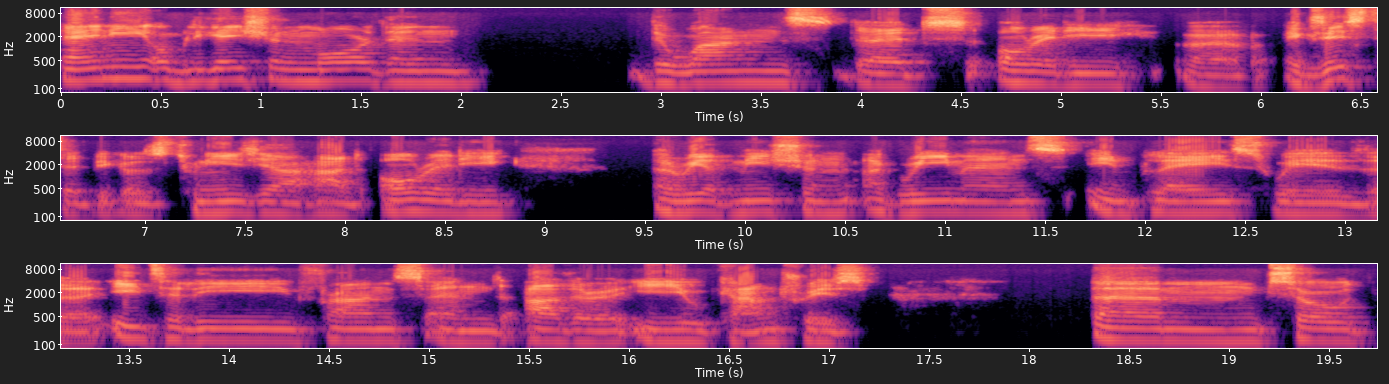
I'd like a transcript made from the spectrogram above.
any obligation more than the ones that already uh, existed, because Tunisia had already readmission agreements in place with uh, Italy, France, and other EU countries um, so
